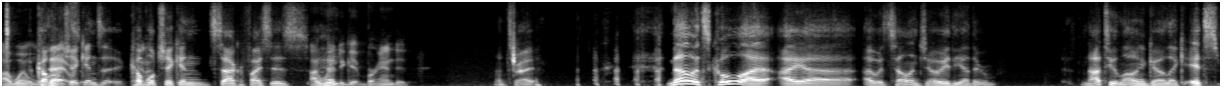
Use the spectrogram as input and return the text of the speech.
I went. a couple once. chickens, a couple chicken sacrifices. I had week. to get branded. That's right. no, it's cool. I I uh I was telling Joey the other not too long ago like it's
